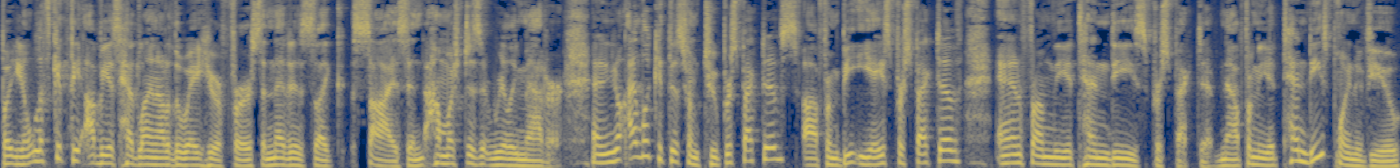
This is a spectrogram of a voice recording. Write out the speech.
But, you know, let's get the obvious headline out of the way here first. And that is like size and how much does it really matter? And, you know, I look at this from two perspectives, uh, from BEA's perspective and from the attendees perspective. Now, from the attendees point of view,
